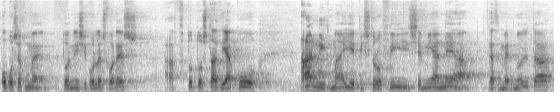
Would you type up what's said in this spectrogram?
όπως έχουμε τονίσει πολλές φορές, αυτό το σταδιακό άνοιγμα, η επιστροφή σε μια νέα καθημερινότητα,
